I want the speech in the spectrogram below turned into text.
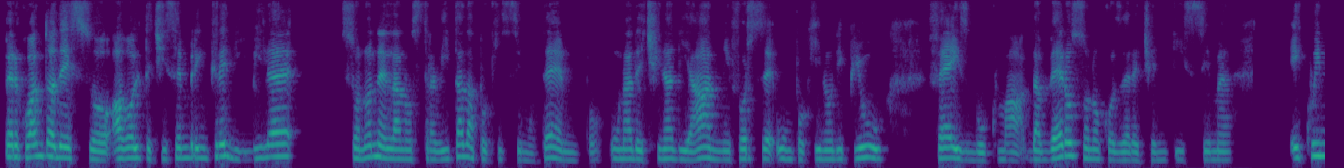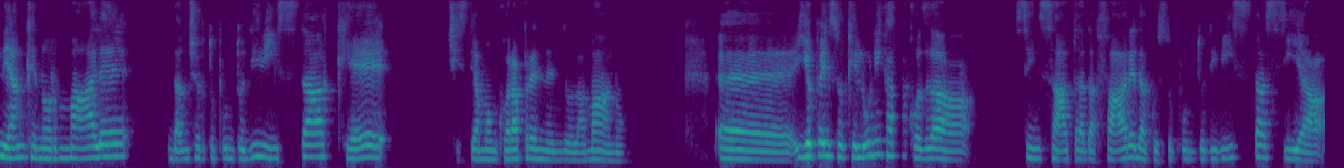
per quanto adesso a volte ci sembri incredibile, sono nella nostra vita da pochissimo tempo, una decina di anni, forse un pochino di più, Facebook, ma davvero sono cose recentissime. E quindi è anche normale, da un certo punto di vista, che ci stiamo ancora prendendo la mano. Eh, io penso che l'unica cosa sensata da fare da questo punto di vista sia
